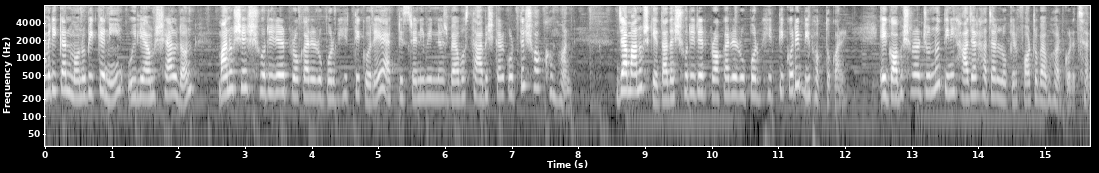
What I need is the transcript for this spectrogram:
আমেরিকান মনোবিজ্ঞানী, উইলিয়াম শ্যালডন, মানুষের শরীরের প্রকারের উপর ভিত্তি করে একটি শ্রেণীবিন্যাস ব্যবস্থা আবিষ্কার করতে সক্ষম হন, যা মানুষকে তাদের শরীরের প্রকারের উপর ভিত্তি করে বিভক্ত করে। এই গবেষণার জন্য তিনি হাজার হাজার লোকের ফটো ব্যবহার করেছেন,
